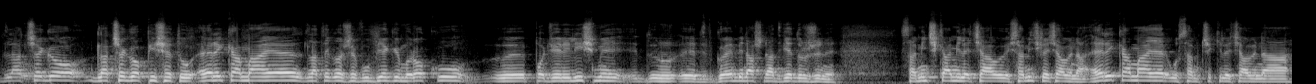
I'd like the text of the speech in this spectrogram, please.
Dlaczego, dlaczego piszę tu Eryka Mayer? Dlatego, że w ubiegłym roku y, podzieliliśmy y, gołębie nasze na dwie drużyny. Samiczkami leciały, samiczki leciały na Eryka Mayer, u samczyki leciały na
